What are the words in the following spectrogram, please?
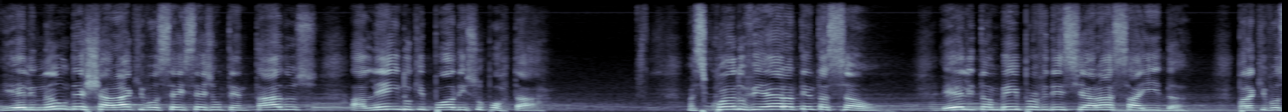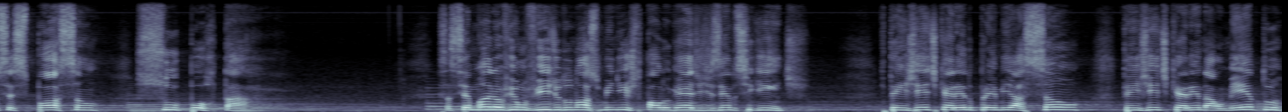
e Ele não deixará que vocês sejam tentados além do que podem suportar. Mas quando vier a tentação, Ele também providenciará a saída, para que vocês possam suportar. Essa semana eu vi um vídeo do nosso ministro Paulo Guedes dizendo o seguinte: tem gente querendo premiação, tem gente querendo aumento,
